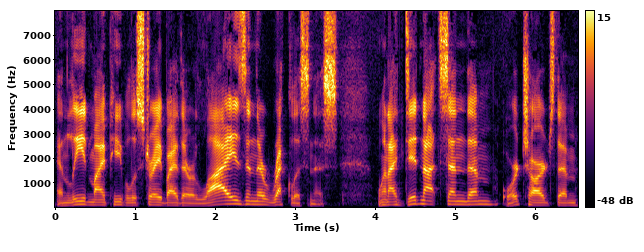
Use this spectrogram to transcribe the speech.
and lead my people astray by their lies and their recklessness. When I did not send them or charge them,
